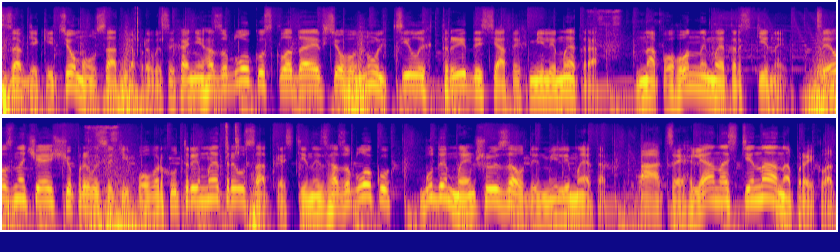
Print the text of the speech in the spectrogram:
Завдяки цьому усадка при висиханні газоблоку складає всього 0,3 мм на погонний метр стіни. Це означає, що при висоті поверху 3 метри усадка стіни з газоблоку буде меншою за 1 мм. А цегляна стіна, наприклад,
